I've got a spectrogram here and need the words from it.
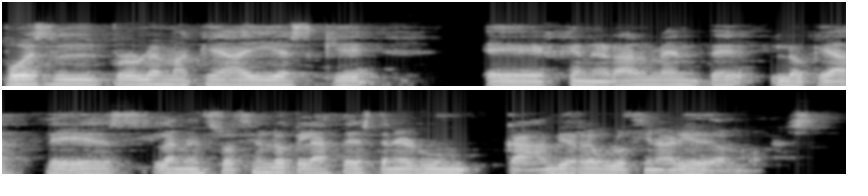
pues el problema que hay es que eh, generalmente lo que hace es, la menstruación lo que le hace es tener un cambio revolucionario de hormonas.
